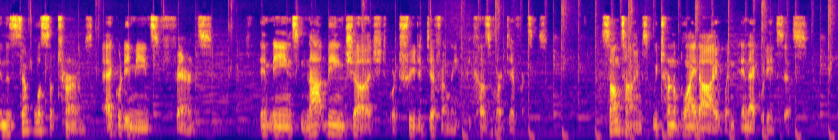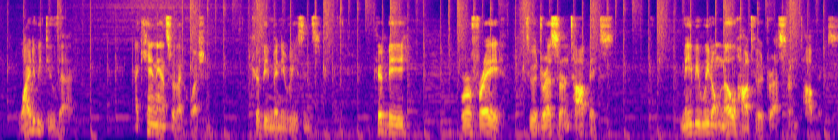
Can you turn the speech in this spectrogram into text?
In the simplest of terms, equity means fairness. It means not being judged or treated differently because of our differences. Sometimes we turn a blind eye when inequity exists. Why do we do that? I can't answer that question. Could be many reasons. Could be we're afraid to address certain topics. Maybe we don't know how to address certain topics.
